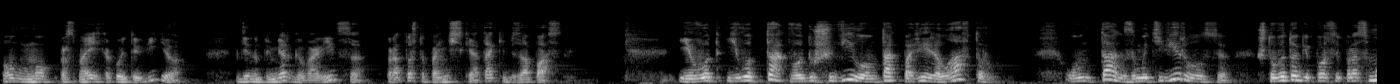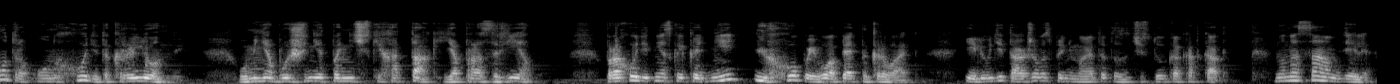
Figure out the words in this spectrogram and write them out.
он мог просмотреть какое-то видео, где, например, говорится про то, что панические атаки безопасны. И вот его так воодушевило, он так поверил автору, он так замотивировался, что в итоге после просмотра он ходит окрыленный. У меня больше нет панических атак, я прозрел. Проходит несколько дней и хопа его опять накрывает. И люди также воспринимают это зачастую как откат. Но на самом деле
